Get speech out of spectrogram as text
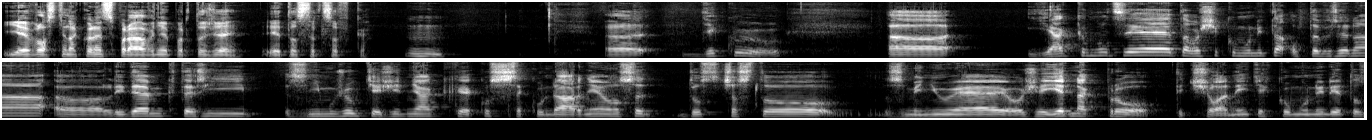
je vlastně nakonec správně, protože je to srdcovka. Mm. Uh, děkuju. Uh, jak moc je ta vaše komunita otevřená uh, lidem, kteří z ní můžou těžit nějak jako sekundárně? Ono se dost často zmiňuje, jo, že jednak pro ty členy těch komunit je to,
